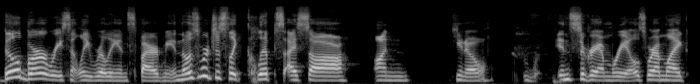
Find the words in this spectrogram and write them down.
Bill Burr recently really inspired me. And those were just like clips I saw on, you know, Instagram reels where I'm like,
